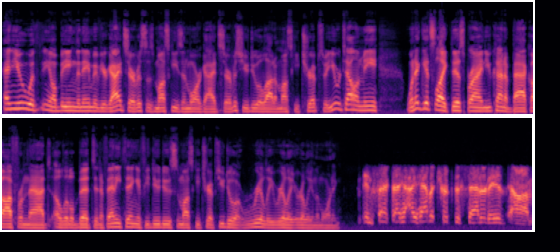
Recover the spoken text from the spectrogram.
And you, with you know, being the name of your guide service is Muskies and More Guide Service, you do a lot of muskie trips. But you were telling me when it gets like this, Brian, you kind of back off from that a little bit. And if anything, if you do do some muskie trips, you do it really, really early in the morning. In fact, I, I have a trip this Saturday, um,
